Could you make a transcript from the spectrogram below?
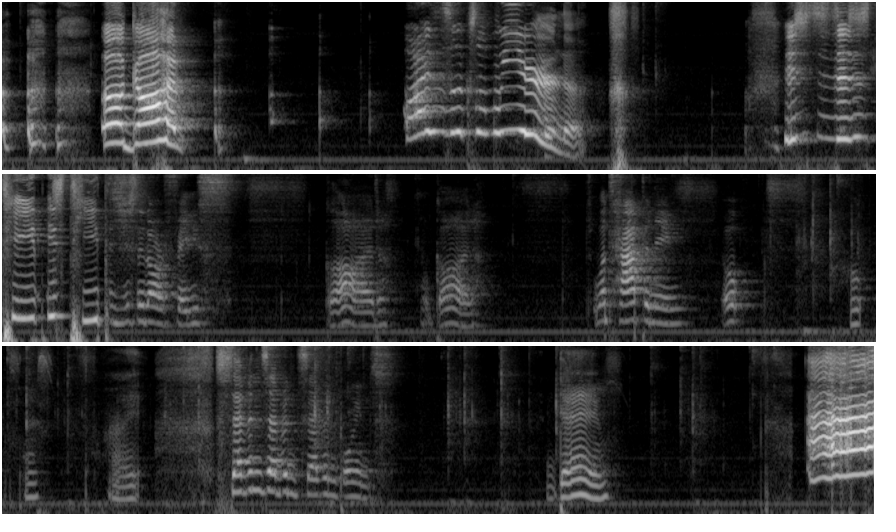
oh God. Why does this look so weird? his, his teeth, his teeth is just in our face. God. Oh God. What's happening? Oh. Oh. Yes. All right. Seven, seven, seven points. Dang. Ah!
